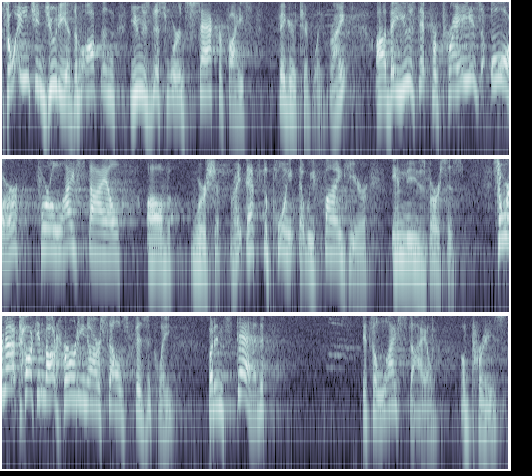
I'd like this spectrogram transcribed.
So, ancient Judaism often used this word sacrifice figuratively, right? Uh, they used it for praise or for a lifestyle of worship, right? That's the point that we find here in these verses. So, we're not talking about hurting ourselves physically, but instead, it's a lifestyle of praise.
